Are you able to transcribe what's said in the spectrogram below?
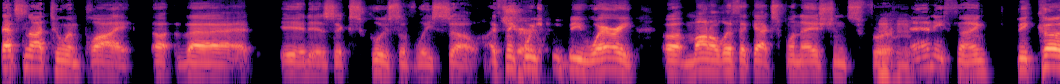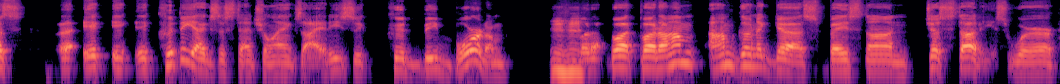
that's not to imply uh, that it is exclusively so. I think sure. we should be wary of monolithic explanations for mm-hmm. anything because uh, it, it, it could be existential anxieties, it could be boredom. Mm-hmm. But but but I'm I'm gonna guess based on just studies where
